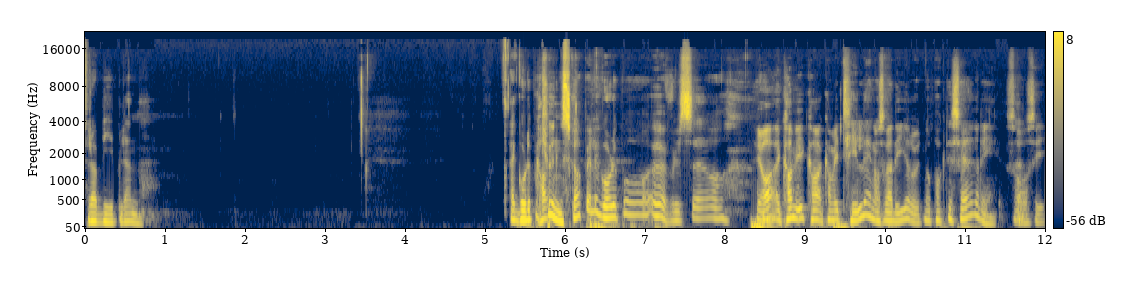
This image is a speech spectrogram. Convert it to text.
fra Bibelen. Går det på kunnskap, eller går det på øvelse? Og ja, kan vi, kan, kan vi tilegne oss verdier uten å praktisere dem, så å si?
